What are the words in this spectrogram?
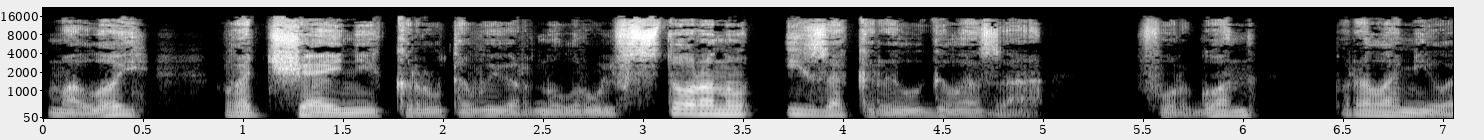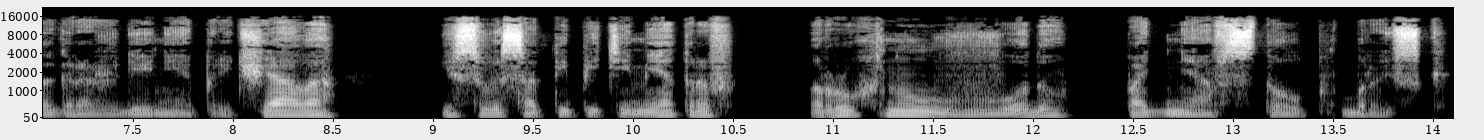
Малой в отчаянии круто вывернул руль в сторону и закрыл глаза. Фургон проломил ограждение причала — и с высоты пяти метров рухнул в воду, подняв столб брызг.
